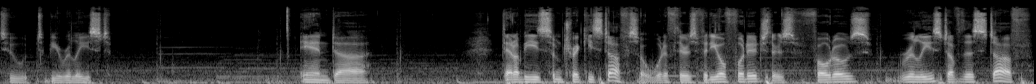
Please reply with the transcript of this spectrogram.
to to be released, and. uh that'll be some tricky stuff. So, what if there's video footage, there's photos released of this stuff?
